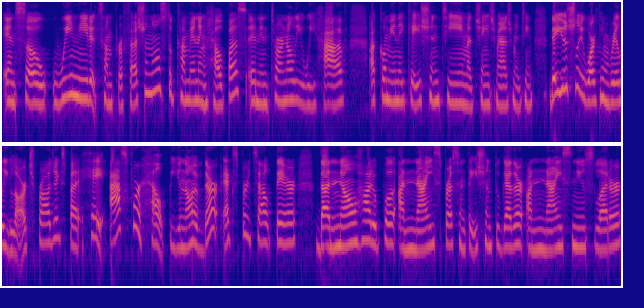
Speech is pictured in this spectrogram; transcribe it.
And so we needed some professionals to come in and help us. And internally, we have a communication team, a change management team. They usually work in really large projects, but hey, ask for help. You know, if there are experts out there that know how to put a nice presentation together, a nice newsletter,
